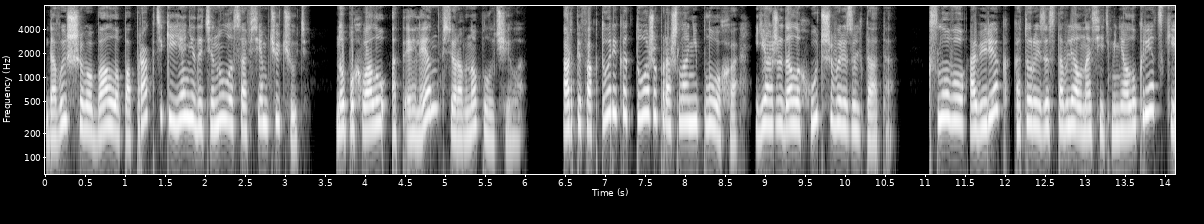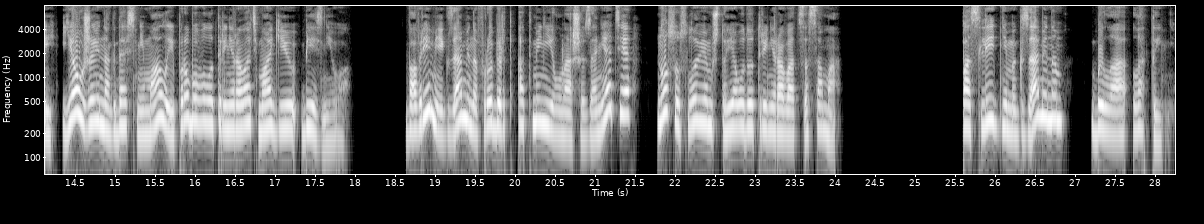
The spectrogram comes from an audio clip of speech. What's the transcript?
До высшего балла по практике я не дотянула совсем чуть-чуть, но похвалу от Элен все равно получила. Артефакторика тоже прошла неплохо, я ожидала худшего результата. К слову, оберег, который заставлял носить меня Лукрецкий, я уже иногда снимала и пробовала тренировать магию без него. Во время экзаменов Роберт отменил наши занятия, но с условием, что я буду тренироваться сама. Последним экзаменом была латынь.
